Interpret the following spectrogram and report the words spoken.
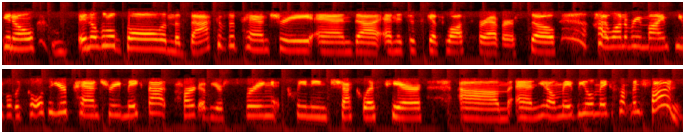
you know, in a little ball in the back of the pantry and, uh, and it just gets lost forever. So I want to remind people to go to your pantry, make that part of your spring cleaning checklist here. Um, and, you know, maybe you'll make something fun.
